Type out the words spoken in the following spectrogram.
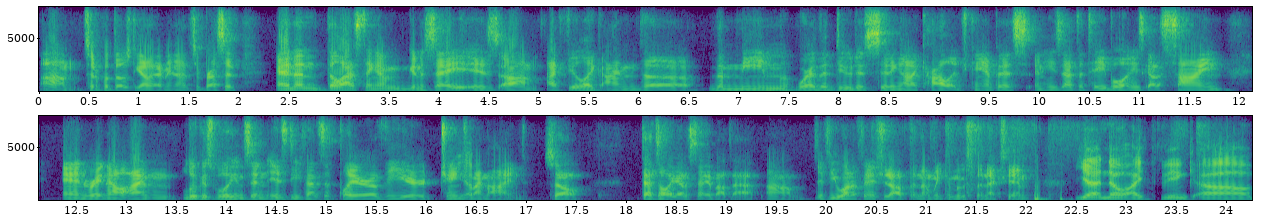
Um, so to put those together, I mean that's impressive. And then the last thing I'm gonna say is um, I feel like I'm the the meme where the dude is sitting on a college campus and he's at the table and he's got a sign and right now, I'm Lucas Williamson is Defensive Player of the Year. Changed yep. my mind. So that's all I got to say about that. Um, if you want to finish it up, and then we can move to the next game. Yeah, no, I think uh,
